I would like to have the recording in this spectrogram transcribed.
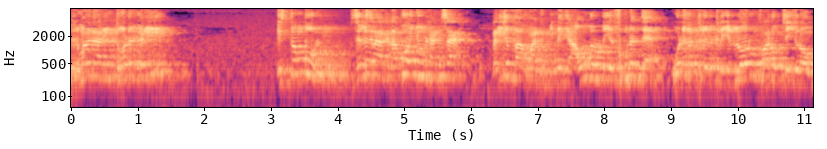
பெருமானாரின் தோழர்களில் இஸ்தம்பூல் செல்லுகிறார்கள் அபு அய்யூப் அன்சார் ரலியல்லாஹுவான் இன்னைக்கு அவங்களுடைய சுண்ணத்தை உலகத்தில் இருக்கிற எல்லோரும் ஃபாலோ செய்கிறோம்.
